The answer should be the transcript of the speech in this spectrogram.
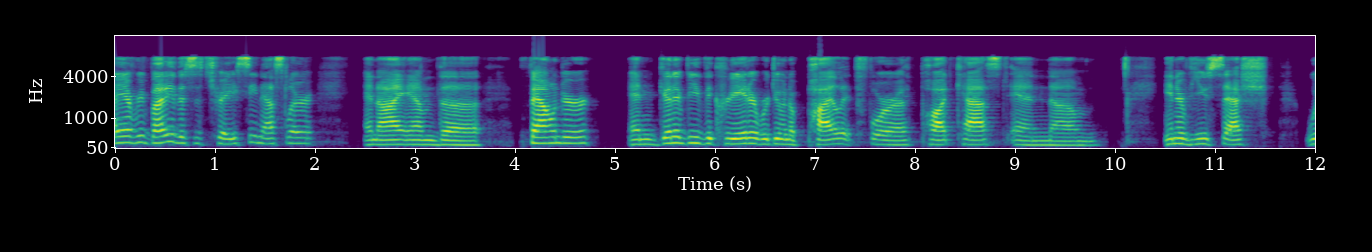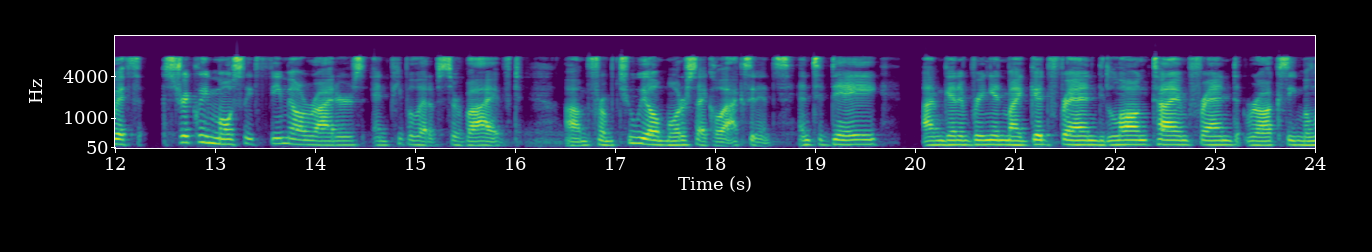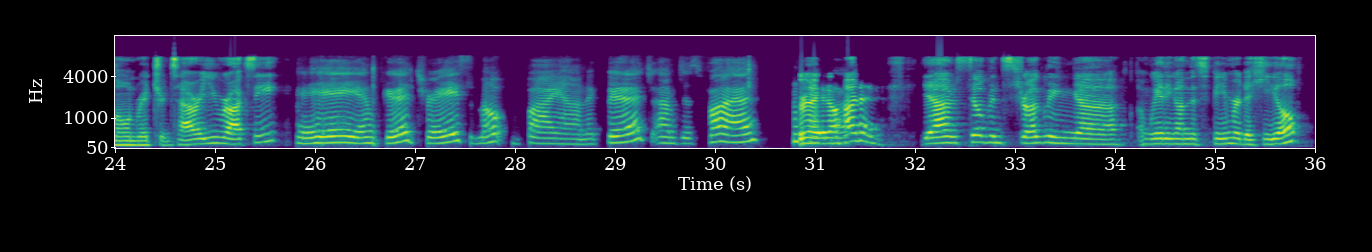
Hi, everybody. This is Tracy Nestler, and I am the founder and going to be the creator. We're doing a pilot for a podcast and um, interview sesh with strictly mostly female riders and people that have survived um, from two wheel motorcycle accidents. And today I'm going to bring in my good friend, longtime friend, Roxy Malone Richards. How are you, Roxy? Hey, I'm good, Trace. No bionic bitch. I'm just fine. right on. Yeah, I've still been struggling. Uh, I'm waiting on this femur to heal,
